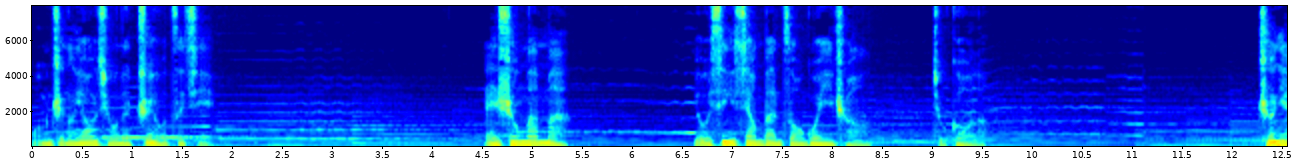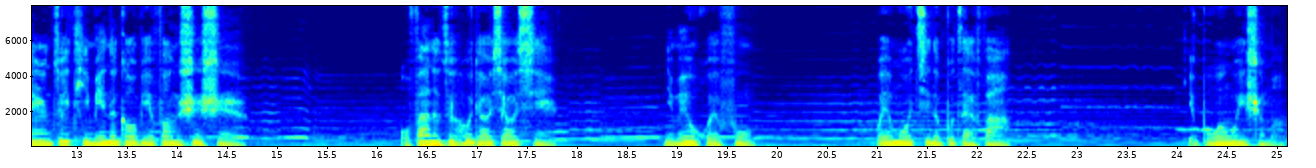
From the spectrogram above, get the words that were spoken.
我们只能要求的只有自己。人生漫漫。有幸相伴走过一程，就够了。成年人最体面的告别方式是：我发的最后一条消息，你没有回复，我也默契的不再发，也不问为什么。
